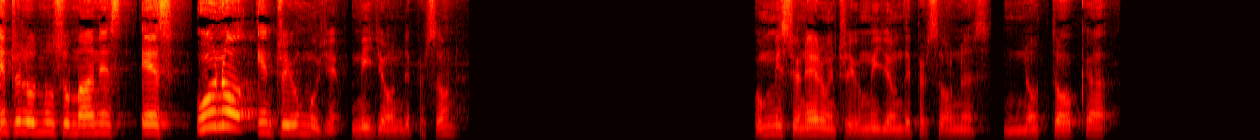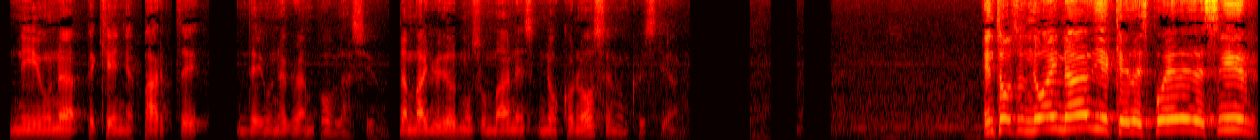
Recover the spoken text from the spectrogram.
entre los musulmanes, es uno entre un millón- de personas. Un misionero entre un millón de personas no toca ni una pequeña parte de una gran población. La mayoría de los musulmanes no conocen un cristiano. Entonces no hay nadie que les puede decir,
